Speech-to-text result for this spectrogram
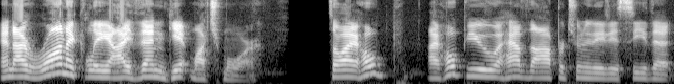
And ironically, I then get much more. So I hope I hope you have the opportunity to see that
